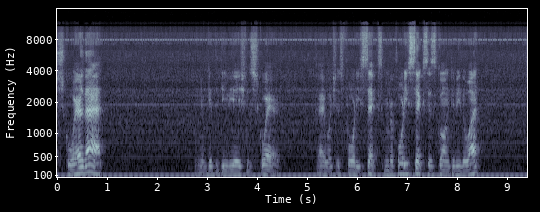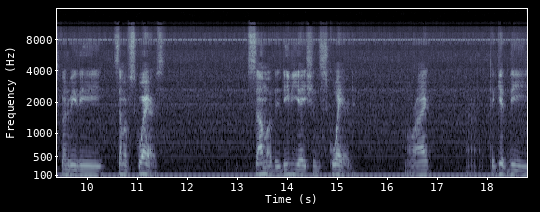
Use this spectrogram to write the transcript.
Square that, and you'll get the deviation squared, okay, which is 46. Remember, 46 is going to be the what? It's going to be the sum of squares. Sum of the deviations squared. Alright? Uh, to get the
